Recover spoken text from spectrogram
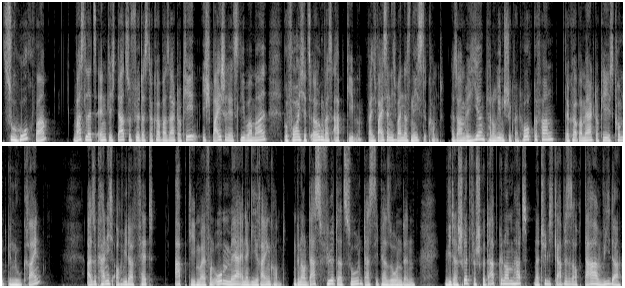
zu hoch war was letztendlich dazu führt, dass der Körper sagt, okay, ich speichere jetzt lieber mal, bevor ich jetzt irgendwas abgebe, weil ich weiß ja nicht, wann das nächste kommt. Also haben wir hier Kalorien ein Stück weit hochgefahren, der Körper merkt, okay, es kommt genug rein, also kann ich auch wieder Fett abgeben, weil von oben mehr Energie reinkommt. Und genau das führt dazu, dass die Person dann wieder Schritt für Schritt abgenommen hat. Natürlich gab es auch da wieder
